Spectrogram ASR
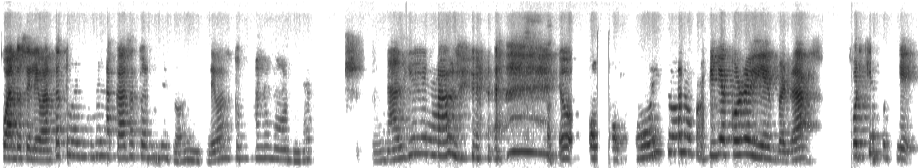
cuando se levanta todo el mundo en la casa, todo el mundo dice, ay, se levantó un mal mira, nadie le habla. hoy toda la familia corre bien, ¿verdad? ¿Por qué? Porque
